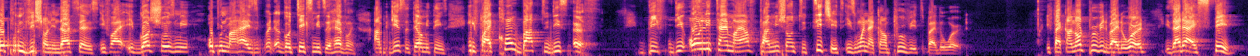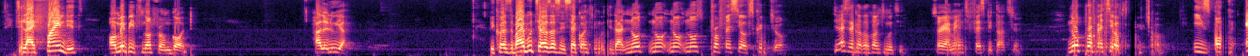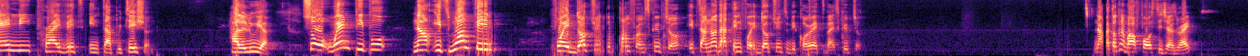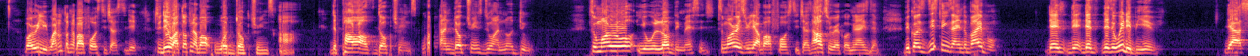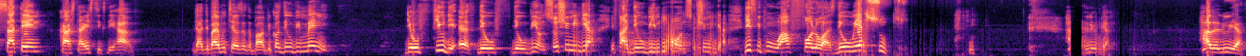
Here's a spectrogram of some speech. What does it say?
open vision in that sense. If I, if God shows me, open my eyes, whether God takes me to heaven and begins to tell me things. If I come back to this earth, be, the only time I have permission to teach it is when I can prove it by the word. If I cannot prove it by the word, is either I stay till I find it, or maybe it's not from God. Hallelujah. Because the Bible tells us in 2 Timothy that no, no, no, no prophecy of scripture. Did I say 2 Timothy? Sorry, I meant First Peter 2. No prophecy of scripture is of any private interpretation. Hallelujah. So when people, now it's one thing for a doctrine to come from scripture, it's another thing for a doctrine to be correct by scripture. Now, we're talking about false teachers, right? But really, we're not talking about false teachers today. Today, we're talking about what doctrines are. The power of doctrines. What can doctrines do and not do? Tomorrow, you will love the message. Tomorrow is really about false teachers, how to recognize them. Because these things are in the Bible. There's, there's, there's a way they behave. There are certain characteristics they have that the Bible tells us about because there will be many. They will fill the earth. They will, they will be on social media. In fact, they will be more on social media. These people will have followers. They will wear suits. Hallelujah. Hallelujah.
